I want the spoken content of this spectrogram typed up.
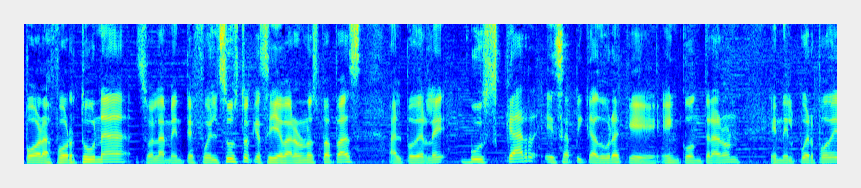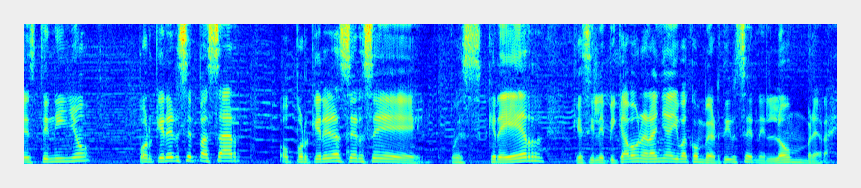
Por fortuna, solamente fue el susto que se llevaron los papás al poderle buscar esa picadura que encontraron en el cuerpo de este niño por quererse pasar o por querer hacerse, pues creer que si le picaba una araña iba a convertirse en el hombre araña.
